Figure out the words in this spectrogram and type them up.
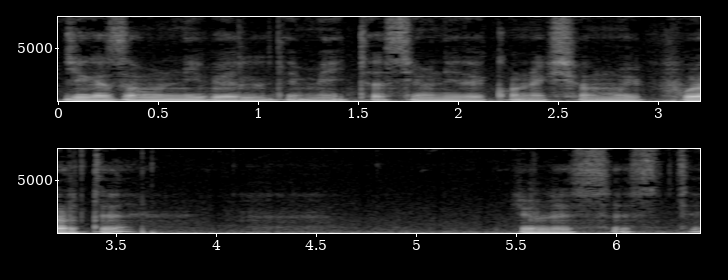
Llegas a un nivel de meditación y de conexión muy fuerte. Yo les, este,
